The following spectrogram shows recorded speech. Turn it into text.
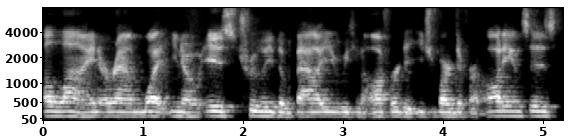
align around what you know is truly the value we can offer to each of our different audiences?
